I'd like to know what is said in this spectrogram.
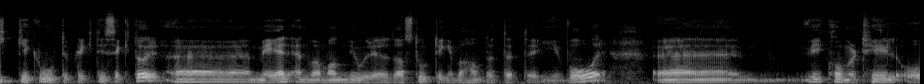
ikke-kvotepliktig sektor eh, mer enn hva man gjorde da Stortinget behandlet dette i vår. Eh, vi kommer til å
